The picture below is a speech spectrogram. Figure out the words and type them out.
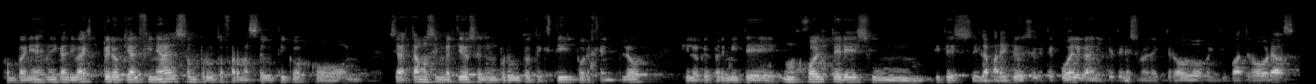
compañías de medical devices, pero que al final son productos farmacéuticos con... O sea, estamos invertidos en un producto textil, por ejemplo, que lo que permite un holter es un, ¿viste? el aparato que te cuelgan y que tenés un electrodo 24 horas,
